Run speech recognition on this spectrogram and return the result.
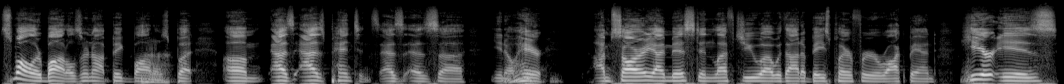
smaller bottles. They're not big bottles, but um, as as penance, as as uh, you know, here. I'm sorry I missed and left you uh, without a bass player for your rock band. Here is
